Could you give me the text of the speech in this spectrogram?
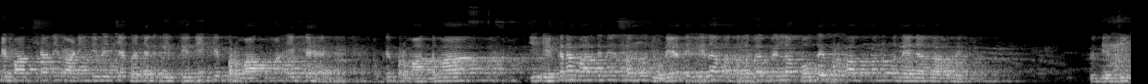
ਕਿ ਪਾਤਸ਼ਾਹ ਦੀ ਬਾਣੀ ਦੇ ਵਿੱਚ ਇਹ ਵਚਨ ਕੀਤੇ ਨੇ ਕਿ ਪਰਮਾਤਮਾ ਇੱਕ ਹੈ, ਕਿਉਂਕਿ ਪਰਮਾਤਮਾ ਜੇ ਇੱਕ ਨਾ ਮਰਦ ਨੇ ਸਾਨੂੰ ਜੋੜਿਆ ਤੇ ਇਹਦਾ ਮਤਲਬ ਹੈ ਪਹਿਲਾਂ ਬਹੁਤੇ ਪਰਮਾਤਮਾ ਨੂੰ ਮੰਨਿਆ ਜਾਂਦਾ ਹੋਵੇ। ਕੋਈ ਦੇਸੀ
